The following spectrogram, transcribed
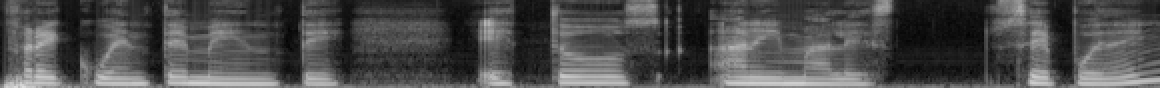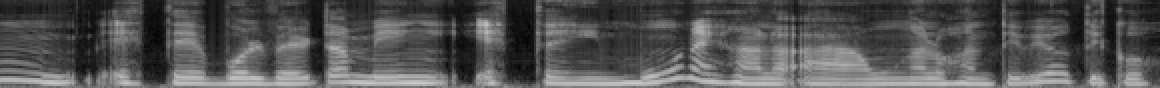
frecuentemente, estos animales se pueden este, volver también este, inmunes a, aún a los antibióticos.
